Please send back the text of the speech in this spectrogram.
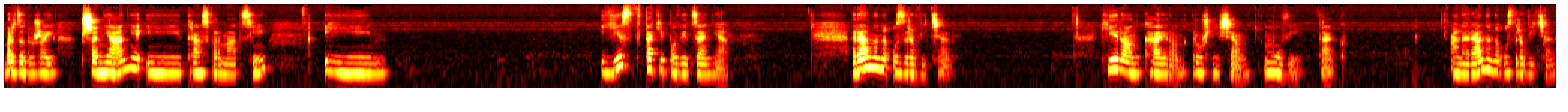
bardzo dużej przemianie i transformacji. I jest takie powiedzenie: ranny uzdrowiciel. Chiron, Chiron różnie się mówi, tak? Ale ranny uzdrowiciel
